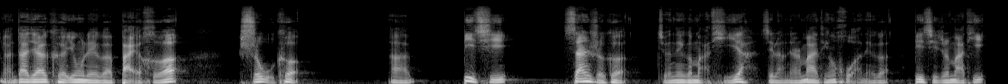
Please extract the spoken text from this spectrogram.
啊，大家可以用这个百合十五克，啊，碧琪三十克，就那个马蹄呀，这两年卖的挺火那个碧琪这马蹄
